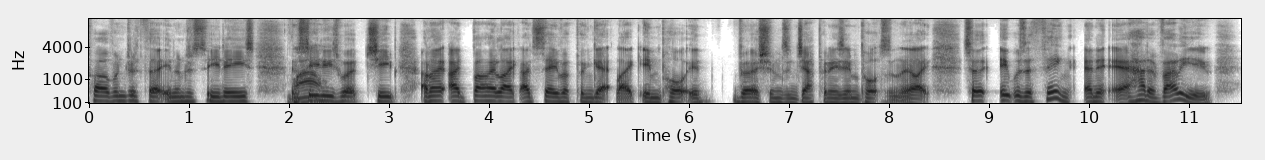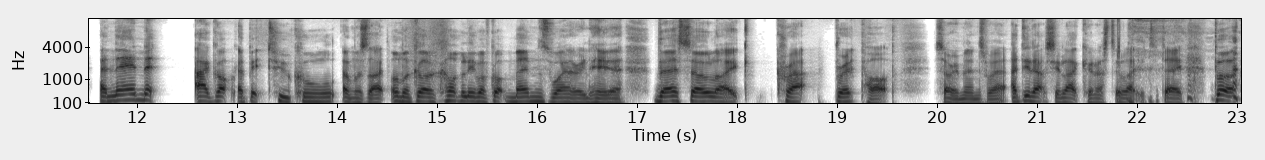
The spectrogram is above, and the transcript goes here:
1,200, 1,300 CDs. And Wow. CDs weren't cheap. And I, I'd buy like, I'd save up and get like imported versions and Japanese imports. And they're like, so it was a thing and it, it had a value. And then I got a bit too cool and was like, oh my God, I can't believe I've got menswear in here. They're so like crap Britpop. Sorry, menswear. I did actually like you and I still like you today. but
